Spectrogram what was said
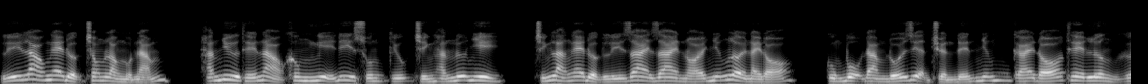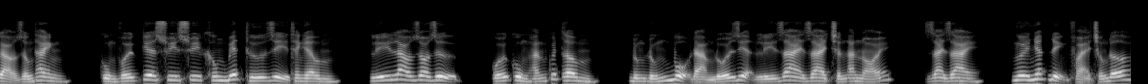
Lý Lao nghe được trong lòng một nắm, hắn như thế nào không nghĩ đi xuống cứu chính hắn nữ nhi, chính là nghe được Lý Giai Giai nói những lời này đó, cùng bộ đàm đối diện truyền đến những cái đó thê lương gạo giống thanh, cùng với kia suy suy không biết thứ gì thanh âm, Lý Lao do dự, cuối cùng hắn quyết tâm, đúng đúng bộ đàm đối diện Lý Giai Giai chấn an nói, Giai Giai, ngươi nhất định phải chống đỡ,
